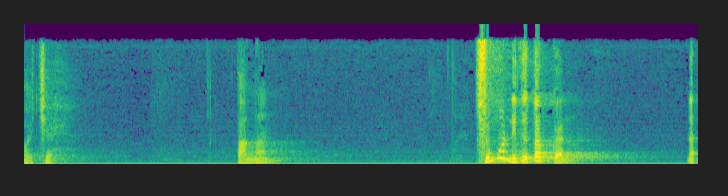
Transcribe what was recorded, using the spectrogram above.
wajah. Tangan. Semua ditetapkan. Nah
